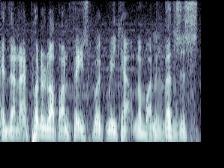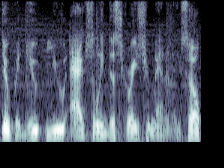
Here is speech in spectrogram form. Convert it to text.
and then I put it up on Facebook, me counting the money. That's mm-hmm. just stupid. You, you actually disgrace humanity. So,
